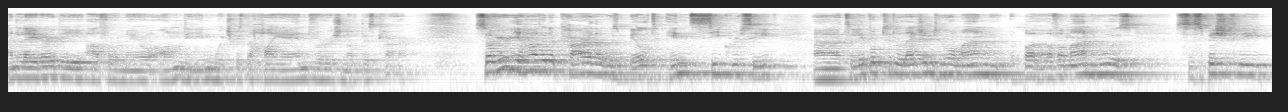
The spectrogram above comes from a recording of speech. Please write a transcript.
and later the Alfa Romeo Ondine, which was the high end version of this car. So here you have it a car that was built in secrecy uh, to live up to the legend of a man, of a man who was suspiciously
